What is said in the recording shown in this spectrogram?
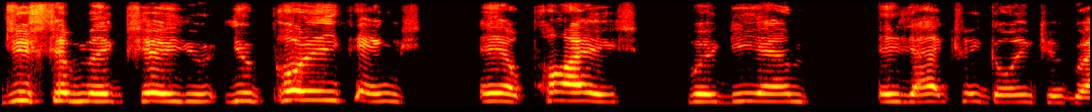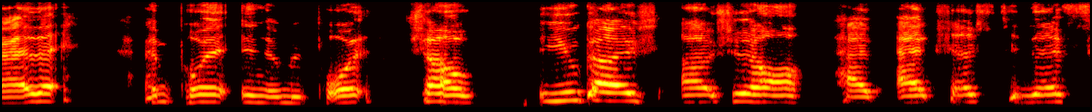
Just to make sure you you putting things in a place where DM is actually going to grab it and put it in the report. So you guys uh, should all have access to this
